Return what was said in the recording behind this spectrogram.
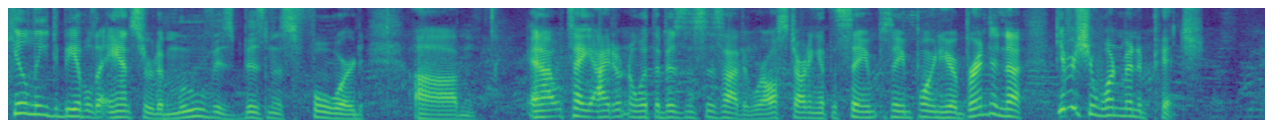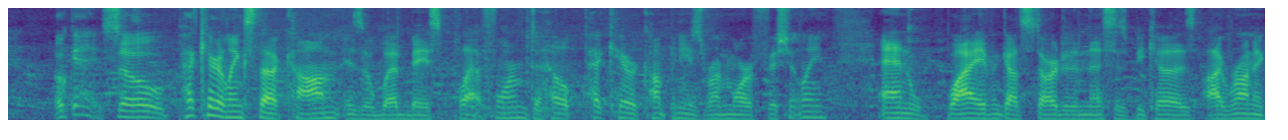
he'll need to be able to answer to move his business forward. Um, and I will tell you, I don't know what the business is either. We're all starting at the same same point here. Brendan, uh, give us your one minute pitch. Okay, so petcarelinks.com is a web based platform to help pet care companies run more efficiently. And why I even got started in this is because I run a,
